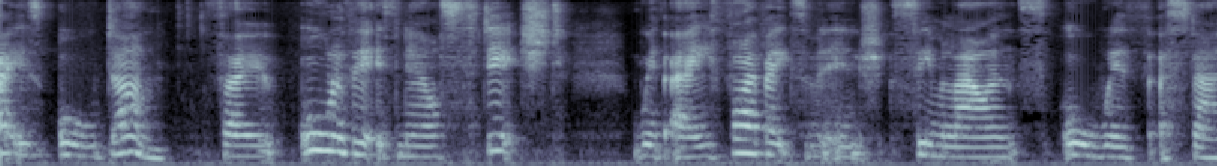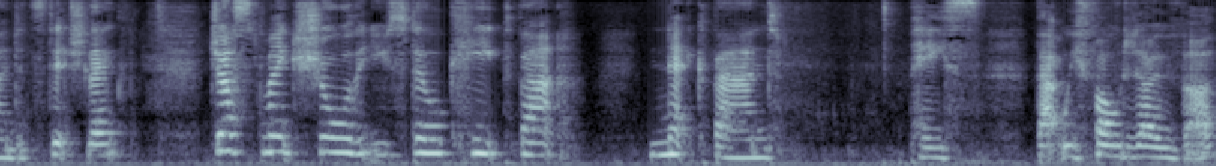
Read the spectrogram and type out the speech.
That is all done. So all of it is now stitched with a 5 eighths of an inch seam allowance, all with a standard stitch length. Just make sure that you still keep that neckband piece that we folded over.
